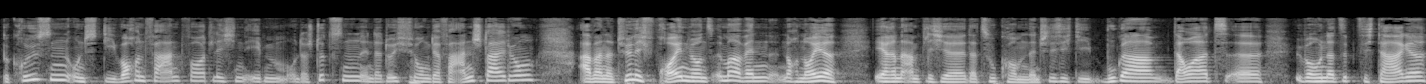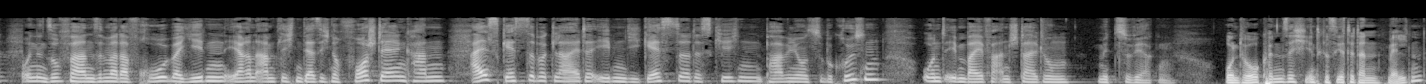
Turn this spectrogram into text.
begrüßen und die Wochenverantwortlichen eben unterstützen in der Durchführung der Veranstaltung. Aber natürlich freuen wir uns immer, wenn noch neue Ehrenamtliche dazukommen. Denn schließlich die Buga dauert äh, über 170 Tage und insofern sind wir da froh über jeden Ehrenamtlichen, der sich noch vorstellen kann, als Gästebegleiter eben die Gäste des Kirchenpavillons zu begrüßen und eben bei Veranstaltungen mitzuwirken. Und wo können sich Interessierte dann melden,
